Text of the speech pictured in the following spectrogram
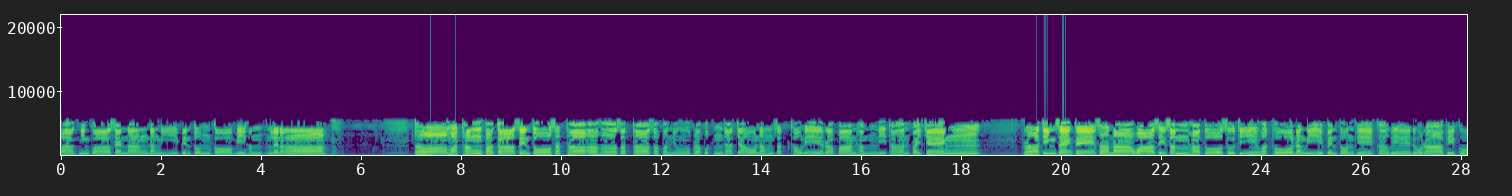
มากยิ่งกว่าแสนนางดังนี้เป็นต้นก็มีหันและนะ ตามัทังปะกาเสนโตสัทธาอาหาสัทธาสัพพัญญูพระพุทธเจ้านำสัตเขาเนรปานหันนิทานไปแจง พระจิงแสงเตสนาวาสิสันหาโตสุจิวัตโทดังนี้เป็นต้นพิกเวดุราภิกู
